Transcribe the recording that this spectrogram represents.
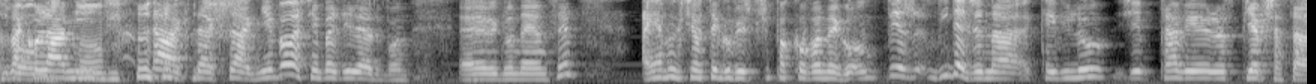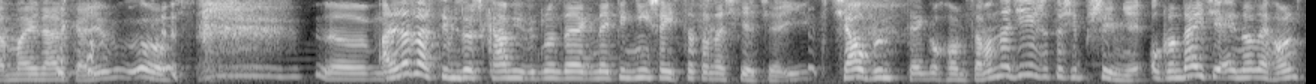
z zakolami. No. Tak, tak, tak. Nie, właśnie Basil Radbon e, wyglądający. A ja bym chciał tego, wiesz, przypakowanego. On, wiesz, widać, że na Cavillu się prawie rozpieprza ta marynarka, nie? No. Ale nadal z tymi loczkami wygląda jak najpiękniejsza istota na świecie i chciałbym tego Holmesa. Mam nadzieję, że to się przyjmie. Oglądajcie Enole Holmes,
